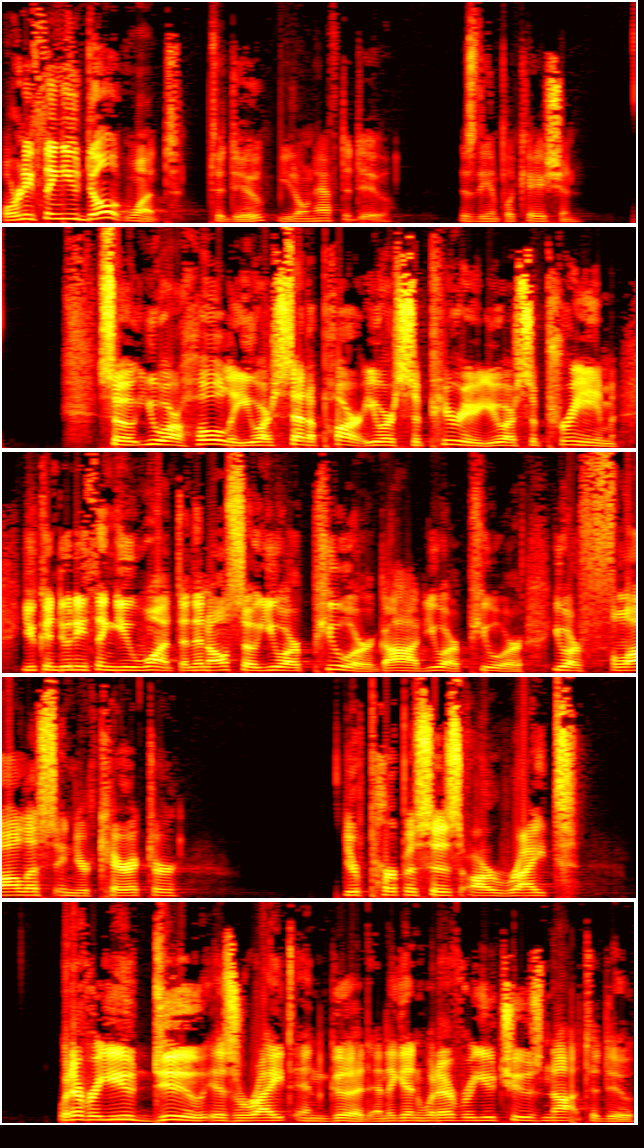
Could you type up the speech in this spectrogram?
Or anything you don't want, to do, you don't have to do, is the implication. So you are holy, you are set apart, you are superior, you are supreme, you can do anything you want, and then also you are pure. God, you are pure. You are flawless in your character. Your purposes are right. Whatever you do is right and good. And again, whatever you choose not to do,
